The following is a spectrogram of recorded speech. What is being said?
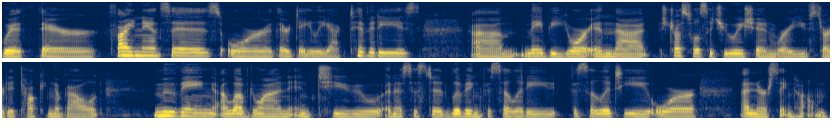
with their finances or their daily activities. Um, maybe you're in that stressful situation where you've started talking about moving a loved one into an assisted living facility facility or a nursing home.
